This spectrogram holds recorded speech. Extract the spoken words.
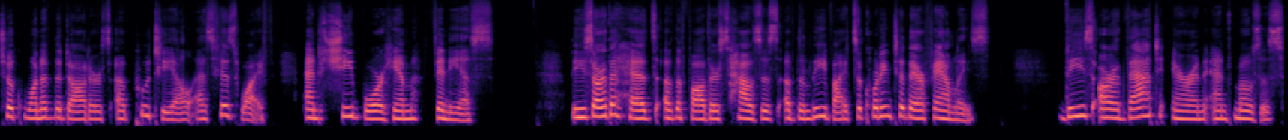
took one of the daughters of Putiel as his wife, and she bore him Phinehas. These are the heads of the fathers' houses of the Levites according to their families. These are that Aaron and Moses,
